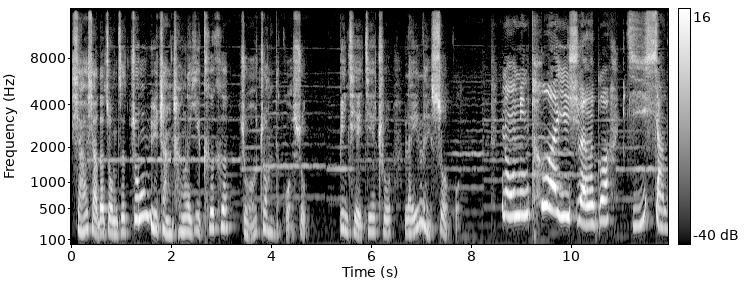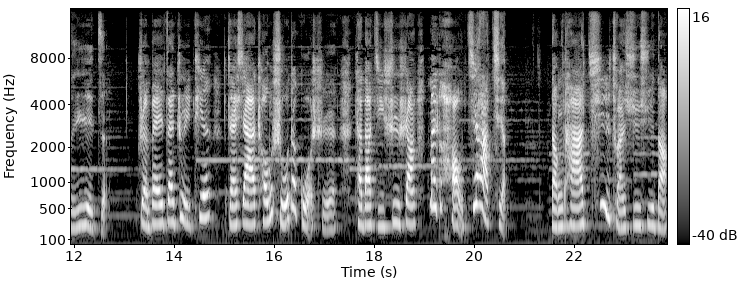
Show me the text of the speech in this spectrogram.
小小的种子终于长成了一棵棵茁壮的果树，并且结出累累硕果。农民特意选了个吉祥的日子，准备在这一天摘下成熟的果实，挑到集市上卖个好价钱。当他气喘吁吁地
